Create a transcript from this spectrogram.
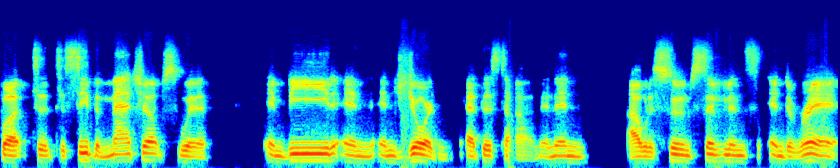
but to to see the matchups with Embiid and and Jordan at this time, and then I would assume Simmons and Durant.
